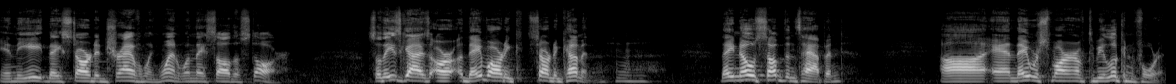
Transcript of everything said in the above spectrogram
in the they started traveling. When? When they saw the star. So these guys are they've already started coming. They know something's happened uh, and they were smart enough to be looking for it.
